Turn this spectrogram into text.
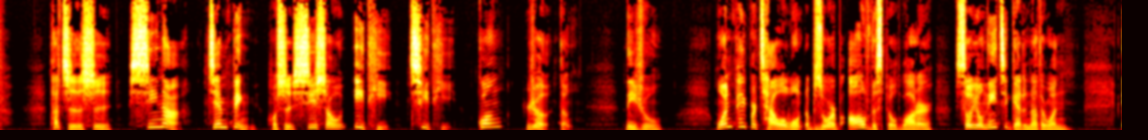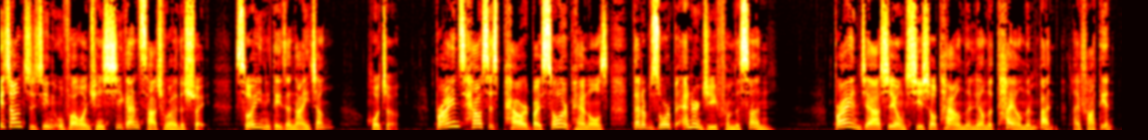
它指的是吸纳、兼并或是吸收液体、气体、光、热等。例如，One paper towel won't absorb all of the spilled water, so you'll need to get another one。一张纸巾无法完全吸干洒出来的水，所以你得再拿一张。或者，Brian's house is powered by solar panels that absorb energy from the sun。 Brian 家是用吸收太阳能量的太阳能板来发电。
